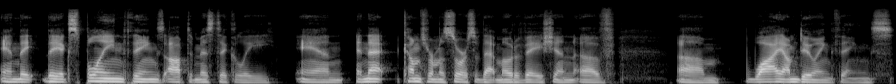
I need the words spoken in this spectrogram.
and they they explain things optimistically and and that comes from a source of that motivation of um, why I'm doing things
